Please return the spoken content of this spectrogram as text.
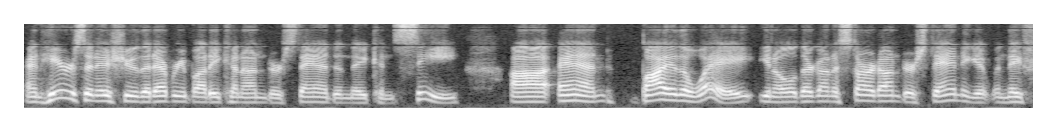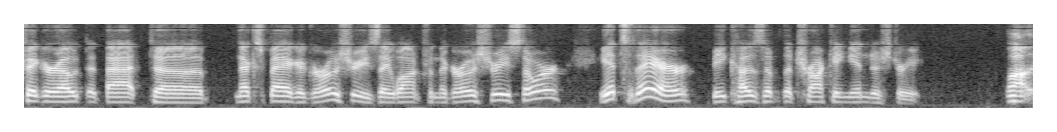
And here's an issue that everybody can understand and they can see. Uh, and by the way, you know, they're going to start understanding it when they figure out that that uh, next bag of groceries they want from the grocery store, it's there because of the trucking industry. Well,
